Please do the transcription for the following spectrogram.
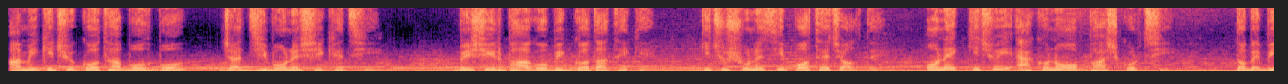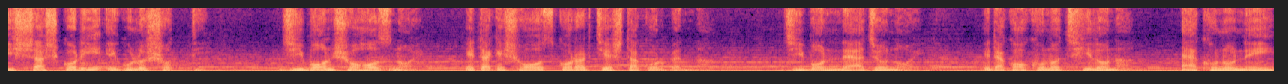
আমি কিছু কথা বলব যা জীবনে শিখেছি। বেশিরভাগ অভিজ্ঞতা থেকে, কিছু শুনেছি পথে চলতে। অনেক কিছুই এখনও অভ্যাস করছি। তবে বিশ্বাস করি এগুলো সত্যি। জীবন সহজ নয়, এটাকে সহজ করার চেষ্টা করবেন না। জীবন ন্যায্য নয়, এটা কখনো ছিল না, এখনও নেই,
